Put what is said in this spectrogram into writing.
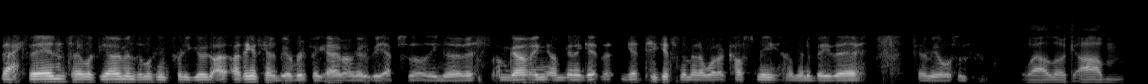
back then. So look, the omens are looking pretty good. I, I think it's going to be a ripper game. I'm going to be absolutely nervous. I'm going. I'm going to get get tickets no matter what it costs me. I'm going to be there. It's going to be awesome. Well, look, um,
